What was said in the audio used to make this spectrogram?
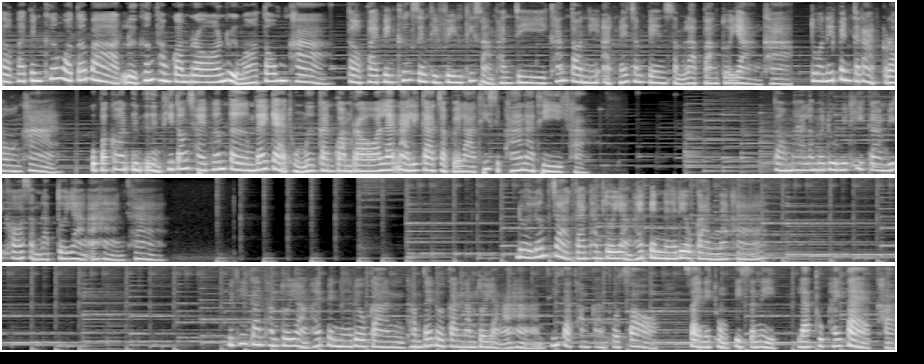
ต่อไปเป็นเครื่องวอเตอร์บาร์หรือเครื่องทำความร้อนหรือหม้อต้มค่ะ ต่อไปเป็นเครื่องเซนติฟิลที่ 3000G ขั้นตอนนี้อาจไม่จำเป็นสำหรับบางตัวอย่างค่ะ ตัวนี้เป็นกระดาษกรองค่ะ อุปกรณ์อื่น ๆ ที่ต้องใช้เพิ่มเติมได้แก่ถุงมือกันความร้อน และนาฬิกาจับเวลาที่ 15 นาทีค่ะ ต่อมาเรามาดูวิธีการวิเคราะห์สำหรับตัวอย่างอาหารค่ะ โดยเริ่มจากการทำตัวอย่างให้เป็นเนื้อเดียวกันนะคะ วิธีการทำตัวอย่างให้เป็นเนื้อเดียวกันทำได้โดยการนำตัวอย่างอาหารที่จะทำการทดสอบ ใส่ในถุงปิดสนิท และทุบให้แตกค่ะ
